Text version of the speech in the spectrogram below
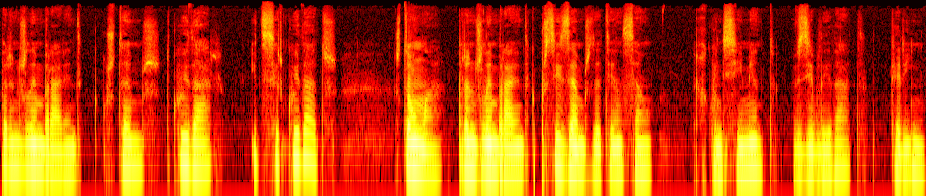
para nos lembrarem de que gostamos de cuidar e de ser cuidados. Estão lá para nos lembrarem de que precisamos de atenção, reconhecimento, visibilidade, carinho.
